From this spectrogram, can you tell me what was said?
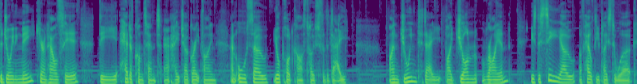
for joining me. Kieran Howells here, the head of content at HR Grapevine and also your podcast host for the day. I'm joined today by John Ryan. He's the CEO of Healthy Place to Work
